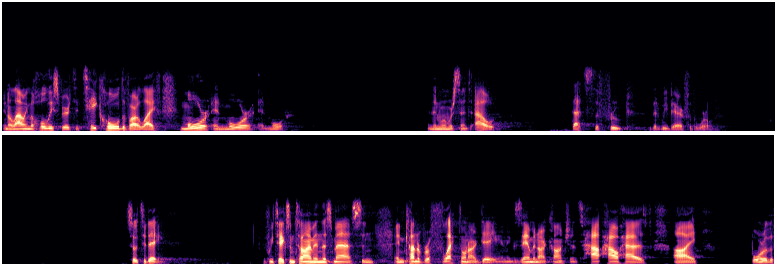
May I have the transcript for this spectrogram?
in allowing the Holy Spirit to take hold of our life more and more and more. And then when we're sent out, that's the fruit that we bear for the world. So today, if we take some time in this Mass and, and kind of reflect on our day and examine our conscience, how, how have I borne the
